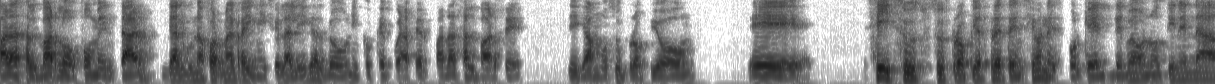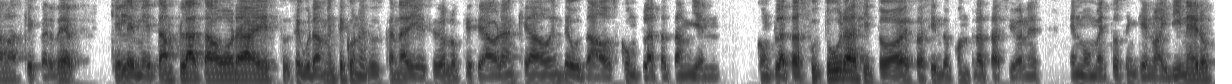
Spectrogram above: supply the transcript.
para salvarlo, fomentar de alguna forma el reinicio de la liga, es lo único que puede hacer para salvarse, digamos, su propio, eh, sí, sus, sus propias pretensiones, porque de nuevo no tienen nada más que perder. Que le metan plata ahora a esto, seguramente con esos canadienses o lo que sea habrán quedado endeudados con plata también, con platas futuras y todo esto haciendo contrataciones en momentos en que no hay dinero.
